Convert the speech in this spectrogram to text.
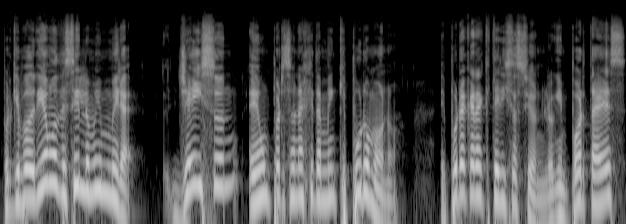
Porque podríamos decir lo mismo, mira, Jason es un personaje también que es puro mono, es pura caracterización. Lo que importa es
